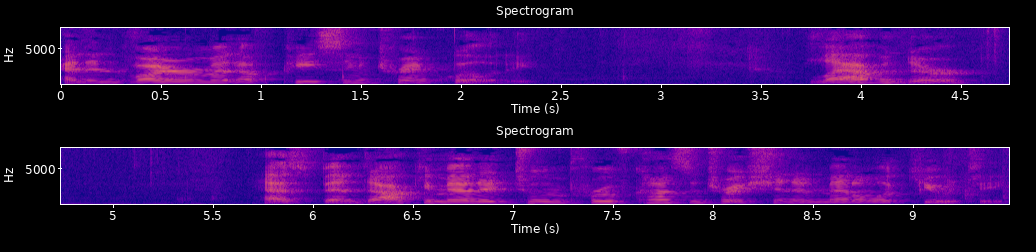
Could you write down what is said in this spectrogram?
an environment of peace and tranquility. Lavender has been documented to improve concentration and mental acuity.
